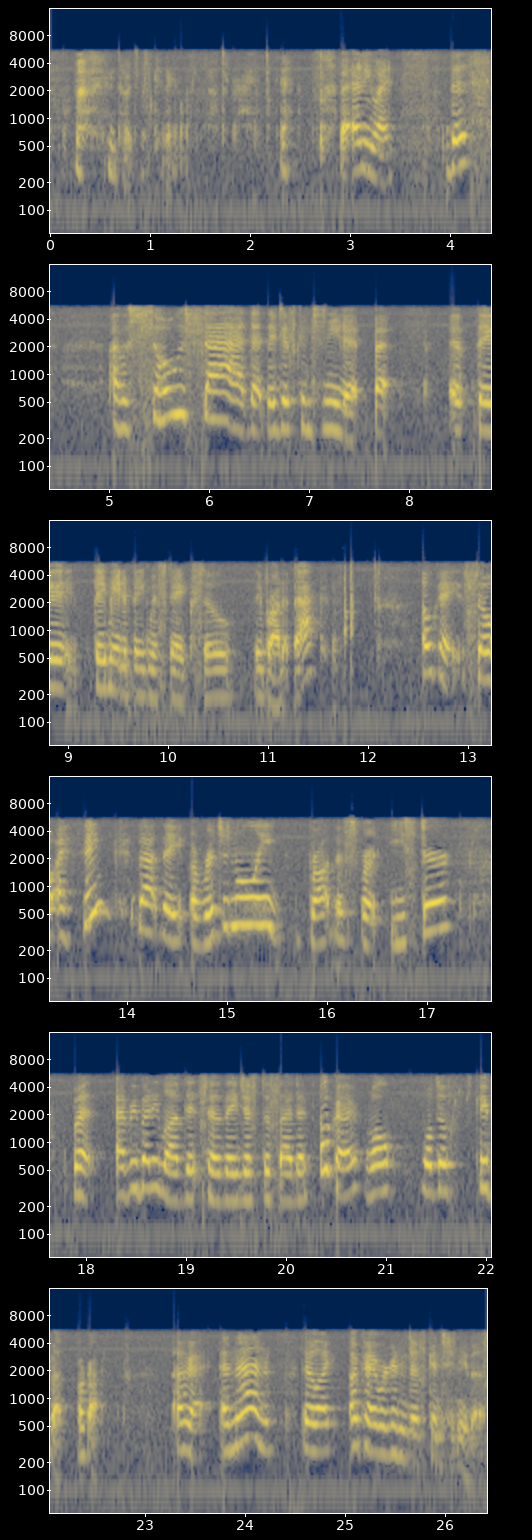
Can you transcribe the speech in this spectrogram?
no, just kidding. But anyway, this, I was so sad that they discontinued it, but it, they, they made a big mistake, so they brought it back. Okay, so I think that they originally brought this for Easter, but everybody loved it, so they just decided, okay, well, we'll just keep it. Okay. Okay, and then they're like, okay, we're going to discontinue this.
